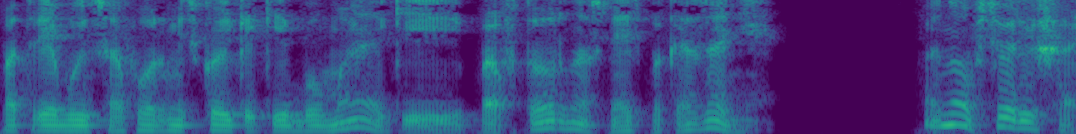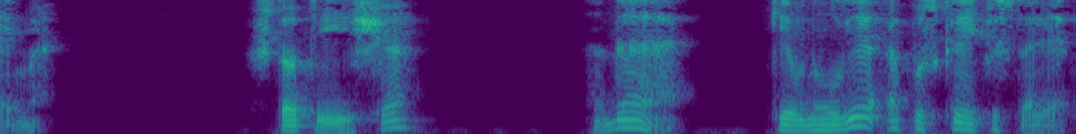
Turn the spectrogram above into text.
Потребуется оформить кое-какие бумаги и повторно снять показания. Но все решаемо. Что-то еще? Да, кивнул я, опуская пистолет.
